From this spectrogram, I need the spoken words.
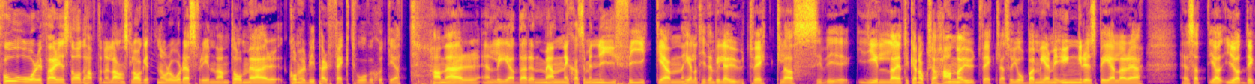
Två år i Färjestad, haft han i landslaget några år dessförinnan. Tom är, kommer bli perfekt för HV71. Han är en ledare, en människa som är nyfiken, hela tiden vill utvecklas, gillar, jag tycker han också han har utvecklats och jobbar mer med yngre spelare. Eh, så att jag, jag, det,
